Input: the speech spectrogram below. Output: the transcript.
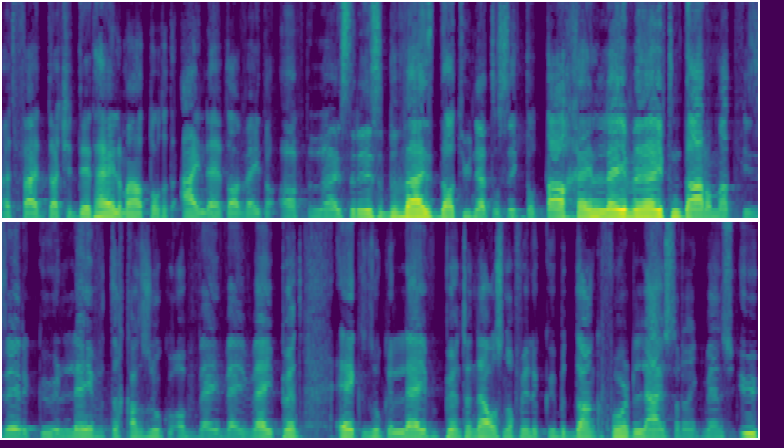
Het feit dat je dit helemaal tot het einde hebt al weten af te luisteren is het bewijs dat u net als ik totaal geen leven heeft. En daarom adviseer ik u een leven te gaan zoeken op www.ikzoekenleven.nl. Alsnog wil ik u bedanken voor het luisteren. Ik wens u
